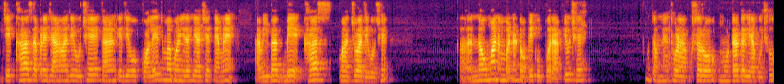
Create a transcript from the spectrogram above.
જે ખાસ આપણે જાણવા જેવું છે, કારણ કે જેઓ કોલેજમાં ભણી રહ્યા છે, તેમણે આ વિભાગ બે ખાસ વાંચવા જેવો છે. નવમા નંબરના ટોપિક ઉપર આપ્યું છે. હું તમને થોડા અક્ષરો મોટા કરી આપું છું.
